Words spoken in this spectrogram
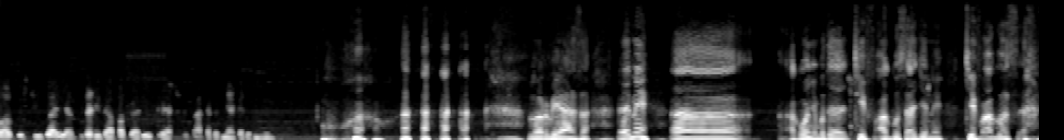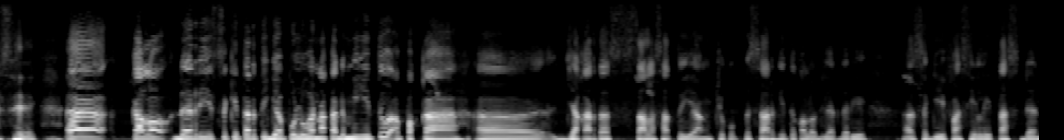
bagus juga ya bisa didapat dari grassroots akademi akademi ini. Luar biasa. Eh, Ini eh aku nyebutnya Chief Agus aja nih. Chief Agus, asik. Eh kalau dari sekitar 30-an akademi itu apakah eh, Jakarta salah satu yang cukup besar gitu kalau dilihat dari eh, segi fasilitas dan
